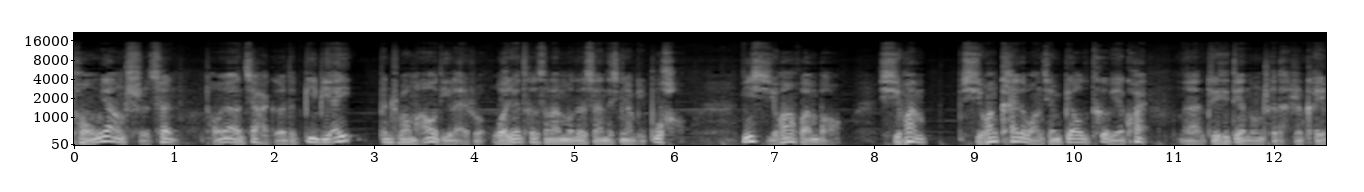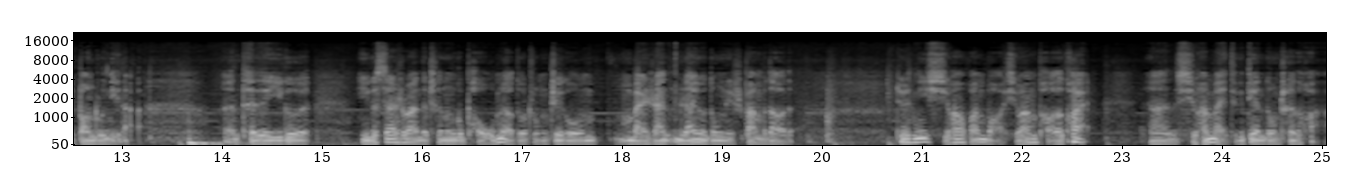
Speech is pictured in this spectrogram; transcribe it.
同样尺寸、同样价格的 BBA 奔驰、宝马、奥迪来说，我觉得特斯拉 Model 3的性价比不好。你喜欢环保，喜欢。喜欢开的往前飙的特别快，啊，这些电动车它是可以帮助你的，呃，它的一个一个三十万的车能够跑五秒多钟，这个我们买燃燃油动力是办不到的。就是你喜欢环保，喜欢跑得快，嗯，喜欢买这个电动车的话，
